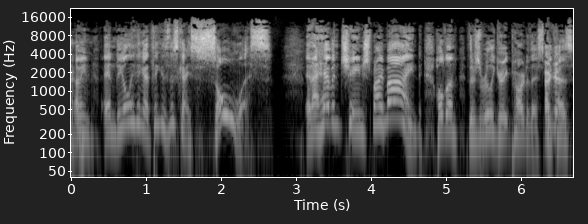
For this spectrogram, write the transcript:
I mean, and the only thing I think is this guy's soulless. And I haven't changed my mind. Hold on, there's a really great part of this because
